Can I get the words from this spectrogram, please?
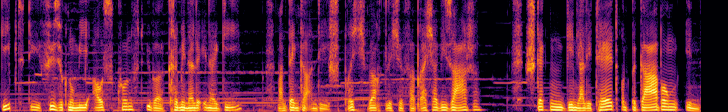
Gibt die Physiognomie Auskunft über kriminelle Energie man denke an die sprichwörtliche Verbrechervisage, stecken Genialität und Begabung in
